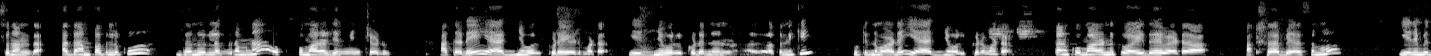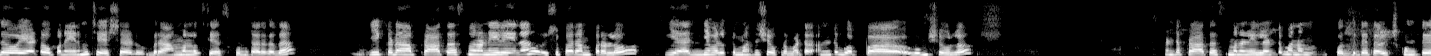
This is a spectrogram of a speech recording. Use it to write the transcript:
సునంద. ఆ దంపతులకు ధనుర్లగ్నమున ఒక కుమారుడు జన్మించాడు. అతడే యాజ్ఞవల్కుడయ్యాడు అనమాట యజ్ఞవల్కుడు అతనికి పుట్టినవాడే యాజ్ఞవల్కుడు అనమాట తన కుమారునికి ఐదో ఏట అక్షరాభ్యాసము ఎనిమిదవ ఏట ఉపనయనం చేశాడు. బ్రాహ్మణులకు చేసుకుంటారు కదా. ఇక్కడ ప్రాతస్మరణీయులైన ఋషి పరంపరలో యాజ్ఞవల్క మహర్షి ఒకరమాట అంటే గొప్ప వంశంలో అంటే ప్రాతస్మరణీయులు అంటే మనం పొద్దుటే తలుచుకుంటే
